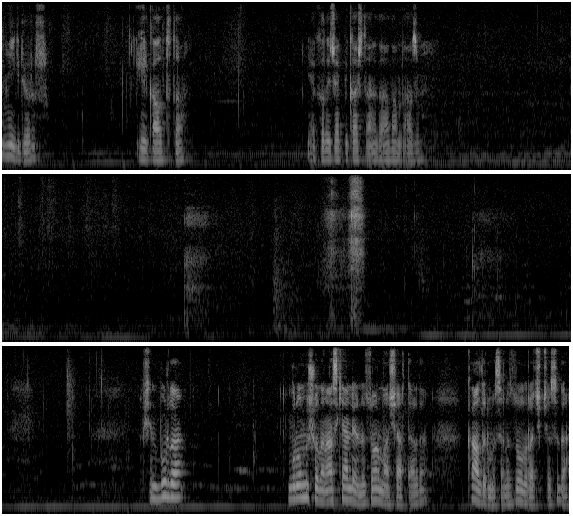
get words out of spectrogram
İyi gidiyoruz. İlk altıda. Yakalayacak birkaç tane daha adam lazım. Şimdi burada vurulmuş olan askerleriniz normal şartlarda kaldırmasanız da olur açıkçası da.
